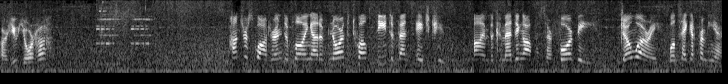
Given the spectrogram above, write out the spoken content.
Are you Yorha? Hunter Squadron deploying out of North 12th C Defense HQ. I'm the commanding officer, 4B. Don't worry, we'll take it from here.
